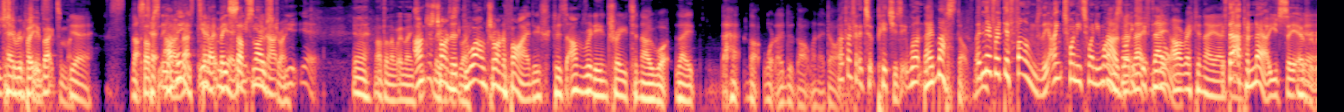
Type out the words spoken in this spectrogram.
You just to repeat it back to me. Yeah. S- Like Sub- te- you know, I think that- it's you know, it means yeah, sub snow stream. yeah. Yeah, I don't know what it means. I'm just trying to. What I'm trying to find is because I'm really intrigued to know what they, ha, like, what they look like when they die. I don't think they took pictures. It weren't. They must have. They never had their phones. It ain't 2021. No, it's but they, they, I reckon they. Had, if that uh, happened now, you'd see it Yeah.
